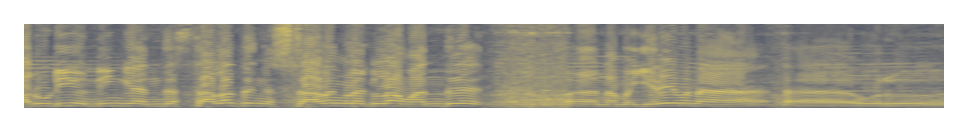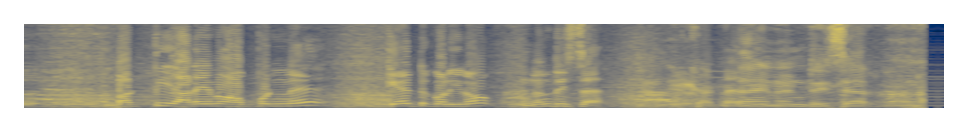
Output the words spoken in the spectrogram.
மறுபடியும் நீங்கள் இந்த ஸ்தலத்துங்க ஸ்தலங்களுக்கெல்லாம் வந்து நம்ம இறைவனை ஒரு பக்தி அடையணும் அப்படின்னு கேட்டுக்கொள்கிறோம். நன்றி சார். கட்டாயம் நன்றி சார்.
